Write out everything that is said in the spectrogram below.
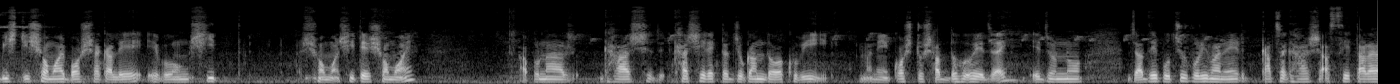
বৃষ্টির সময়, বর্ষাকালে এবং শীত সময়, শীতের সময় আপনার ঘাস, ঘাসের একটা যোগান দেওয়া খুবই মানে কষ্টসাধ্য হয়ে যায়। এজন্য যাদের প্রচুর পরিমাণের কাঁচা ঘাস আছে, তারা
